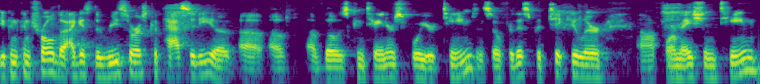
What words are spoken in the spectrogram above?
you can control the, I guess, the resource capacity of, of, of those containers for your teams. And so for this particular uh, formation team,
